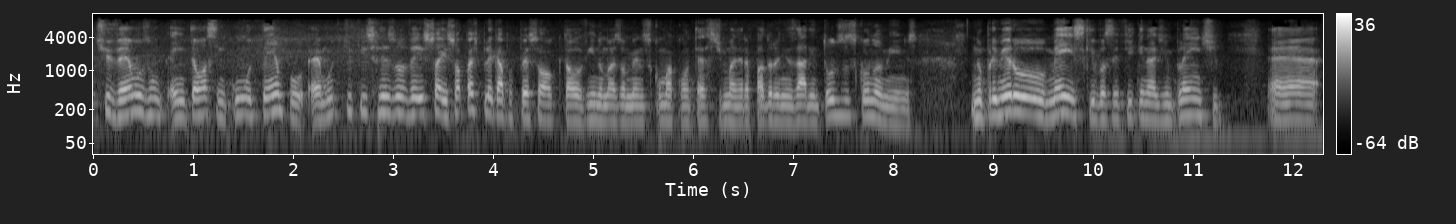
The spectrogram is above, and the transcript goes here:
tivemos um, então assim, com o tempo é muito difícil resolver isso aí. Só para explicar para o pessoal que está ouvindo mais ou menos como acontece de maneira padronizada em todos os condomínios. No primeiro mês que você fica inadimplente, é,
